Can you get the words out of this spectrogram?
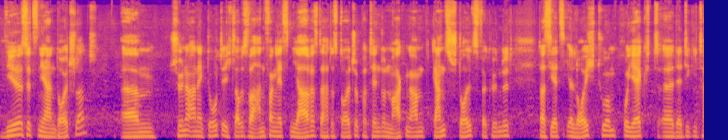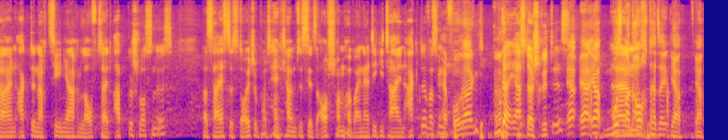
Wir sitzen ja in Deutschland. Ähm, schöne Anekdote, ich glaube, es war Anfang letzten Jahres, da hat das Deutsche Patent- und Markenamt ganz stolz verkündet, dass jetzt ihr Leuchtturmprojekt äh, der digitalen Akte nach zehn Jahren Laufzeit abgeschlossen ist. Das heißt, das Deutsche Patentamt ist jetzt auch schon mal bei einer digitalen Akte, was ein Hervorragend. guter erster Schritt ist. Ja, ja, ja. Muss man Ähm, auch tatsächlich. Ja, ja.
